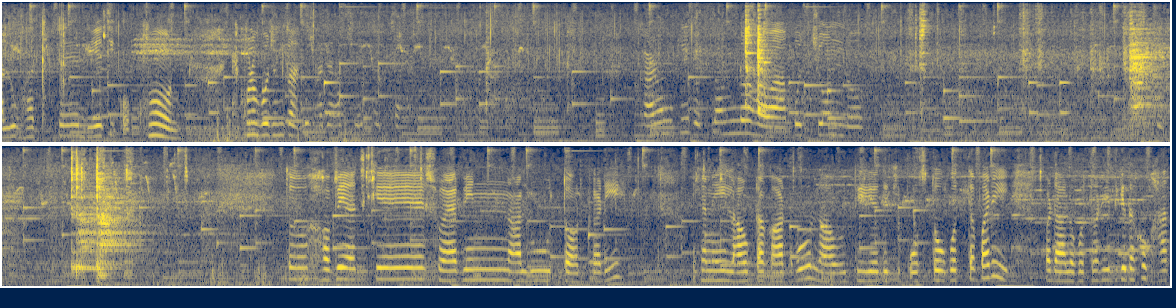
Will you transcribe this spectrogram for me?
আলু ভাজতে দিয়েছি কখন? এখনও পর্যন্ত আলু ভাজা আছে। কারণ কি? প্রচণ্ড হাওয়া প্রচণ্ড তো হবে আজকে সয়াবিন, আলু তরকারি। এখানে এই লাউটা কাটবো। লাউ দিয়ে দেখি পোস্তও করতে পারি, বা ডালও করতে পারি। এদিকে দেখো ভাত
